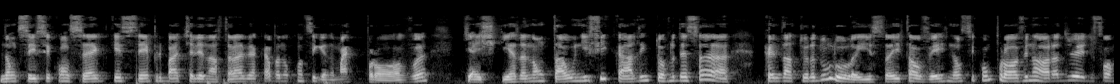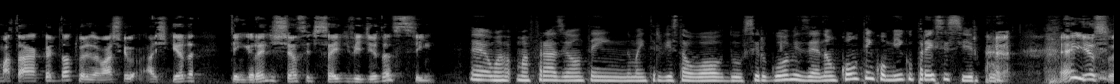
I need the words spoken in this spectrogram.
Não sei se consegue, porque sempre bate ali na trave e acaba não conseguindo, mas prova que a esquerda não está unificada em torno dessa candidatura do Lula. E isso aí talvez não se comprove na hora de, de formatar a candidatura. Eu acho que a esquerda tem grande chance de sair dividida sim. É, uma, uma, frase ontem numa entrevista ao UOL do Ciro Gomes é: Não contem comigo para esse circo. É, é isso.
